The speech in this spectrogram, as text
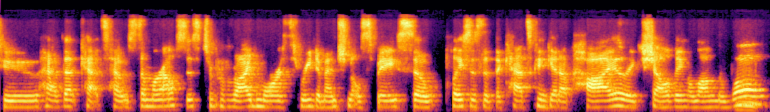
to have that cat's house somewhere else is to provide more three dimensional space. So places that the cats can get up high, like shelving along the wall, mm.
